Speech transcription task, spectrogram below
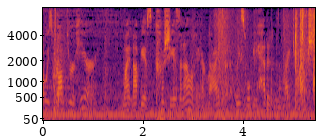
Always drop through here. Might not be as cushy as an elevator ride, but at least we'll be headed in the right direction.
